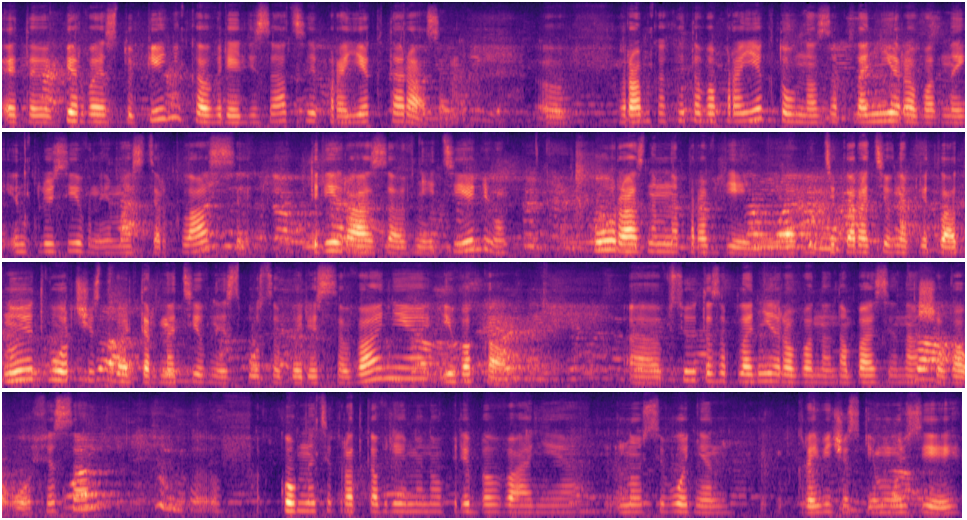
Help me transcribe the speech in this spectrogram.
это первая ступенька в реализации проекта «Разом». В рамках этого проекта у нас запланированы инклюзивные мастер-классы три раза в неделю по разным направлениям. Декоративно-прикладное творчество, альтернативные способы рисования и вокал. Э, Все это запланировано на базе нашего офиса в комнате кратковременного пребывания. Но сегодня Кровический музей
